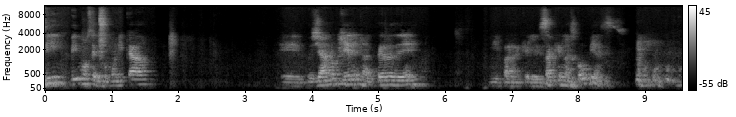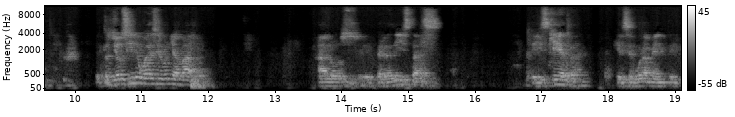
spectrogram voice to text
Sí, vimos el comunicado. Eh, pues ya no quieren al PRD ni para que le saquen las copias. Entonces yo sí le voy a hacer un llamado a los eh, periodistas de izquierda, que seguramente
